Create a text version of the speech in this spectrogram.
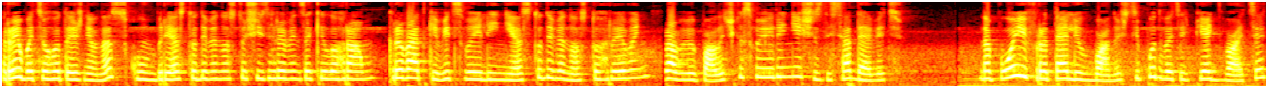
Риба цього тижня в нас скумбрія 196 гривень за кілограм. Креветки від своєї лінії 190 гривень. Крабові палички своєї лінії 69. Напої фрателі в баночці по 25,20.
